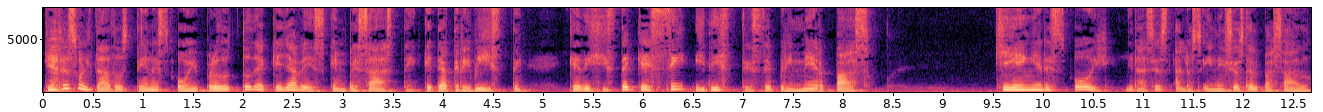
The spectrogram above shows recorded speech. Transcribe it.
¿Qué resultados tienes hoy producto de aquella vez que empezaste, que te atreviste, que dijiste que sí y diste ese primer paso? ¿Quién eres hoy gracias a los inicios del pasado?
